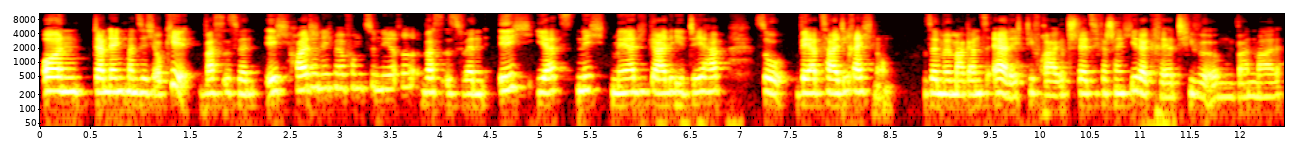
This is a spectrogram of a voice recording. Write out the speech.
Und dann denkt man sich, okay, was ist, wenn ich heute nicht mehr funktioniere? Was ist, wenn ich jetzt nicht mehr die geile Idee habe? So, wer zahlt die Rechnung? Sind wir mal ganz ehrlich, die Frage stellt sich wahrscheinlich jeder Kreative irgendwann mal.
